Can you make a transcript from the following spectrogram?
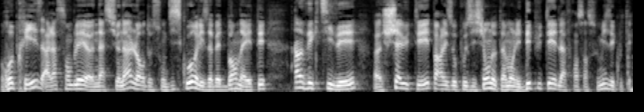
reprises à l'Assemblée nationale. Lors de son discours, Elisabeth Borne a été invectivée, euh, chahutée par les oppositions, notamment les députés de la France Insoumise. Écoutez.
